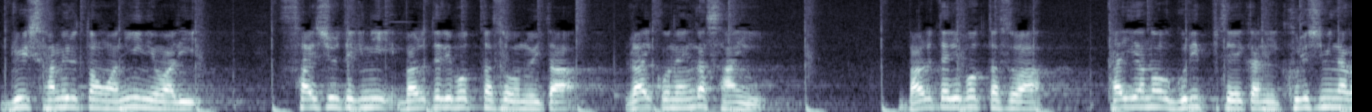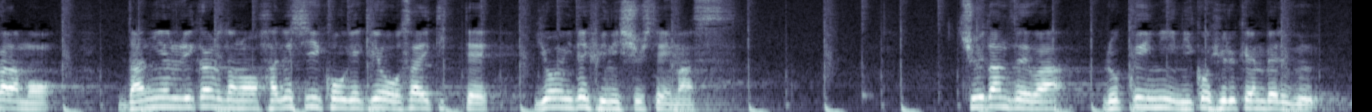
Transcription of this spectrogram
ルイス・ハミルトンは2位に終わり最終的にバルテリ・ボッタスを抜いたライコネンが3位。バルテリ・ボッタスはタイヤのグリップ低下に苦しみながらもダニエル・リカルドの激しい攻撃を抑えきって4位でフィニッシュしています。中団勢は6位にニコ・ヒュルケンベルグ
